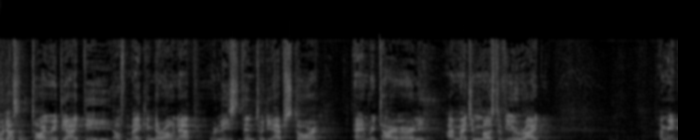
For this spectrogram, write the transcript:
Who doesn't toy with the idea of making their own app, release it into the App Store, and retire early? I imagine most of you, right? I mean,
